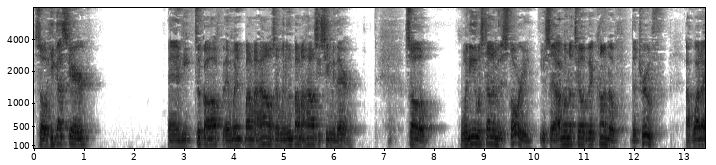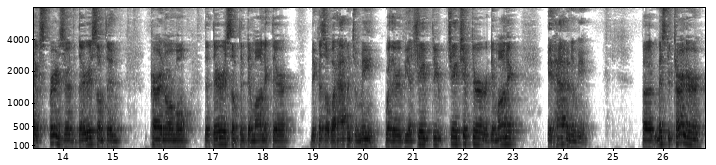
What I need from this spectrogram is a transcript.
So he got scared and he took off and went by my house. And when he went by my house, he seen me there. So when he was telling me the story, he said, I'm going to tell Vic Cundiff the truth of what I experienced there, that there is something paranormal, that there is something demonic there because of what happened to me, whether it be a shape, shapeshifter or demonic, it happened to me. But Mr. Turner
